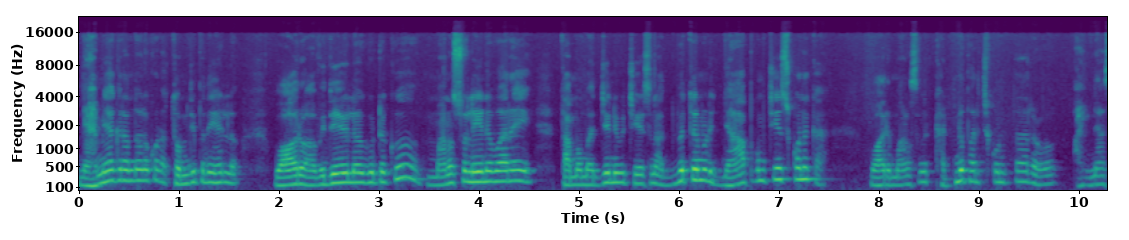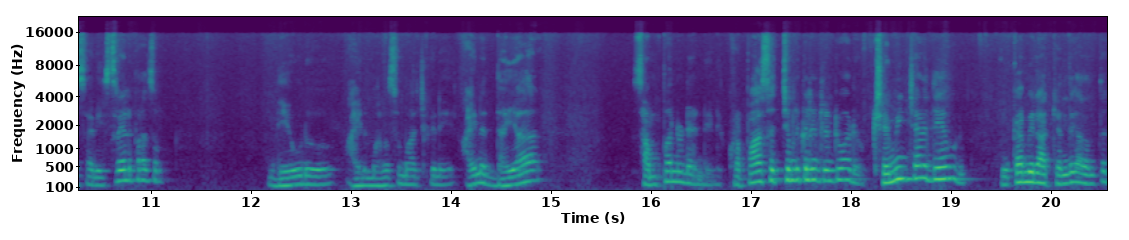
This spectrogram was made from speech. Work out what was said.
నెహమియా గ్రంథంలో కూడా తొమ్మిది పదిహేడులో వారు అవిధేయులగుటకు మనసు లేనివారై తమ మధ్య నువ్వు చేసిన అద్భుతముడు జ్ఞాపకం చేసుకొనక వారి మనసును కఠినపరుచుకుంటున్నారు అయినా సరే ఇస్రాయేల్ ప్రజలు. దేవుడు ఆయన మనసు మార్చుకొని ఆయన దయా సంపన్నుడు అండి కృపాసత్యములు కలిగినటువంటి వాడు క్షమించాడు దేవుడు. ఇంకా మీరు ఆ కిందగా అదంతా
